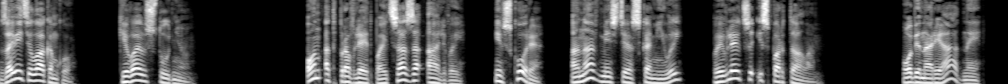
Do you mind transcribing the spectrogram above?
зовите лакомку. Киваю студню. Он отправляет бойца за Альвой, и вскоре она вместе с Камилой появляются из портала. Обе нарядные,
